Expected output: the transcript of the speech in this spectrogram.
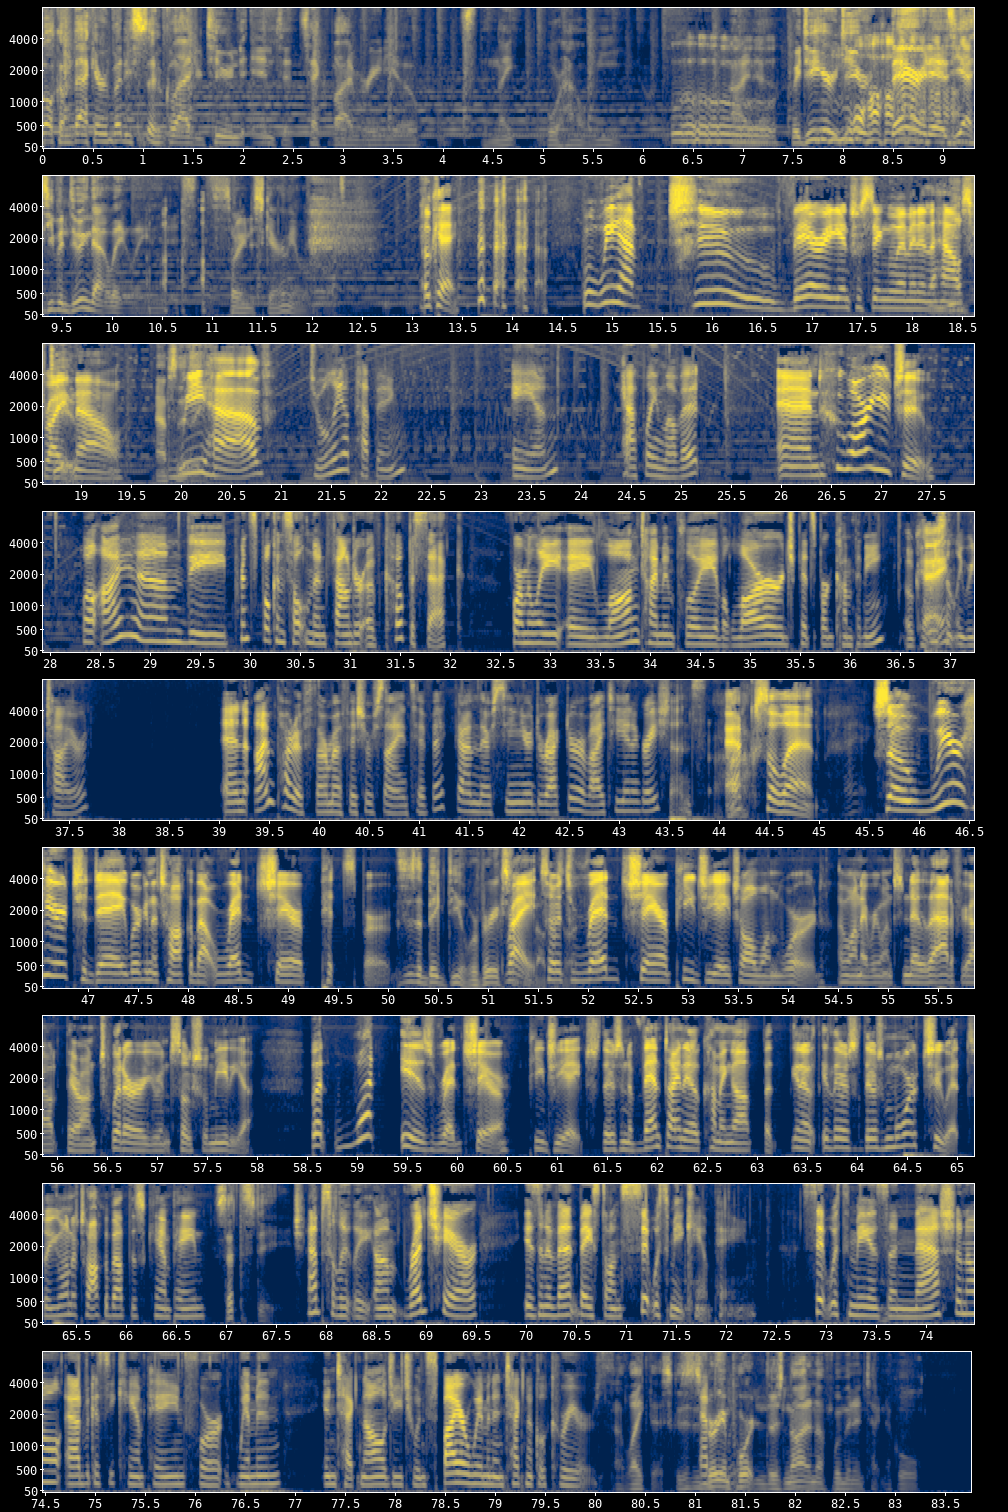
Welcome back, everybody. So glad you're tuned into Tech Vibe Radio. It's the night before Halloween. Ooh. I know. Wait, do your, do your, there it is. Yes, you've been doing that lately. It's, it's starting to scare me a little bit. Okay. well, we have two very interesting women in the house right do. now. Absolutely. We have Julia Pepping and Kathleen Lovett. and who are you two? Well, I am the principal consultant and founder of Copasec, formerly a longtime employee of a large Pittsburgh company. Okay. Recently retired. And I'm part of Thermo Fisher Scientific. I'm their senior director of IT integrations. Excellent. So we're here today. We're going to talk about Red Chair Pittsburgh. This is a big deal. We're very excited. Right. about So this it's one. Red Chair PGH, all one word. I want everyone to know that if you're out there on Twitter or you're in social media. But what is Red Chair PGH? There's an event I know coming up, but you know, there's there's more to it. So you want to talk about this campaign? set the stage. Absolutely. Um, Red Chair is an event based on Sit With Me campaign. Sit With Me is a national advocacy campaign for women in technology to inspire women in technical careers. I like this because this is very important. There's not enough women in technical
